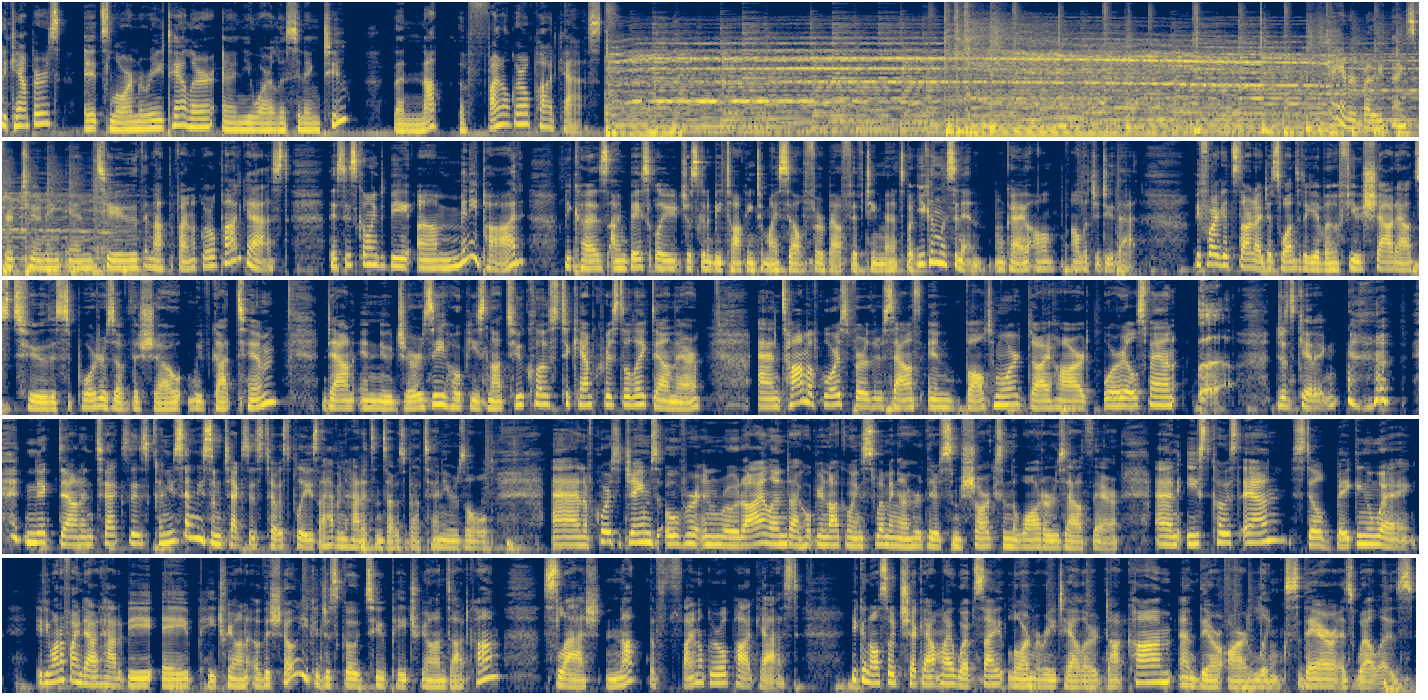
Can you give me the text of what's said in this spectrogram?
Howdy, campers. It's Lauren Marie Taylor, and you are listening to the Not the Final Girl podcast. Hey, everybody. Thanks for tuning in to the Not the Final Girl podcast. This is going to be a mini pod because I'm basically just going to be talking to myself for about 15 minutes, but you can listen in. Okay. I'll, I'll let you do that. Before I get started, I just wanted to give a few shout outs to the supporters of the show. We've got Tim down in New Jersey. Hope he's not too close to Camp Crystal Lake down there. And Tom, of course, further south in Baltimore, diehard Orioles fan. Ugh, just kidding. Nick down in Texas. Can you send me some Texas toast, please? I haven't had it since I was about 10 years old. And of course, James over in Rhode Island. I hope you're not going swimming. I heard there's some sharks in the waters out there. And East Coast Anne, still baking away. If you want to find out how to be a Patreon of the show, you can just go to patreon.com slash not the final girl podcast. You can also check out my website, laurenmarietaylor.com, and there are links there as well as,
